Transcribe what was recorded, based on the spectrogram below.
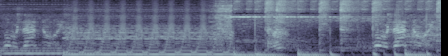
What was that noise? Huh? What was that noise?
